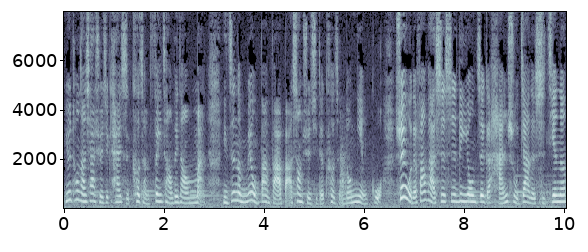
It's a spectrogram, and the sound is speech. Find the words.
因为通常下学期开始课程非常非常满，你真的没有办法把上。学期的课程都念过，所以我的方法是是利用这个寒暑假的时间呢，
